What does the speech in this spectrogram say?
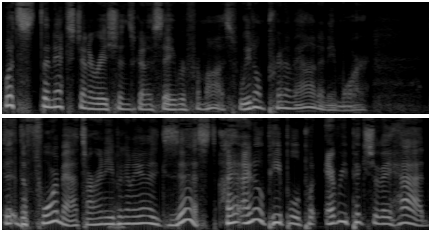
what's the next generation's going to savor from us? We don't print them out anymore. The, the formats aren't even going to exist. I, I, know people who put every picture they had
